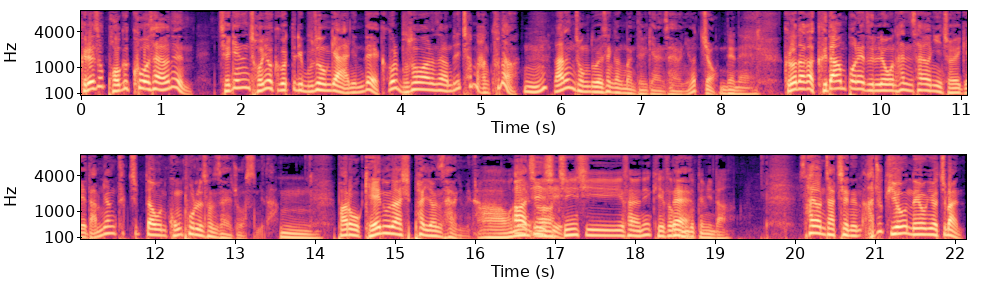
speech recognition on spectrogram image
그래서 버그코어 사연은 제게는 전혀 그것들이 무서운 게 아닌데 그걸 무서워하는 사람들이 참 많구나. 음? 라는 정도의 생각만 들게 한 사연이었죠. 네네. 그러다가 그 다음번에 들려온 한 사연이 저에게 남양 특집다운 공포를 선사해 주었습니다. 음. 바로 개누나 18년 사연입니다. 아, 오늘 아, 지인 씨. 어, 지인 씨 사연이 계속 네. 언급됩니다. 사연 자체는 아주 귀여운 내용이었지만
